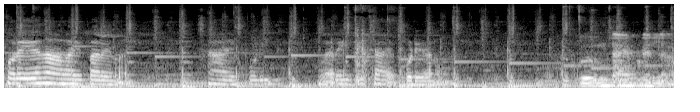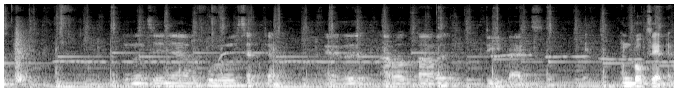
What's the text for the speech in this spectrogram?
കുറേ നാളായി പറയുന്നത് ചായപ്പൊടി വെറൈറ്റി ചായപ്പൊടി വേണം വെറും ചായപ്പൊടി അല്ല എന്ന് വെച്ച് കഴിഞ്ഞാൽ ഫുൾ സെറ്റാണ് അതായത് അറുപത്താറ് ടീ ബാഗ്സ് അൺബോക്സ് ചെയ്യട്ടെ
